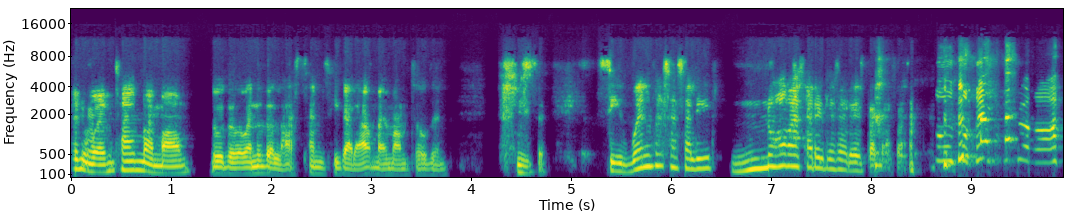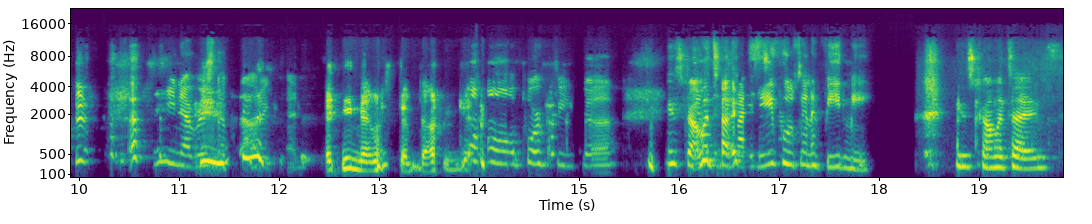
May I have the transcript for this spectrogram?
And one time, my mom—the one of the last times he got out, my mom told him, she said, Si vuelves a salir, no vas a regresar a esta casa. Oh god. he never stepped out again. He never stepped out again. Oh, poor Fika. He's If I traumatized. leave, who's gonna feed me? He's traumatized.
